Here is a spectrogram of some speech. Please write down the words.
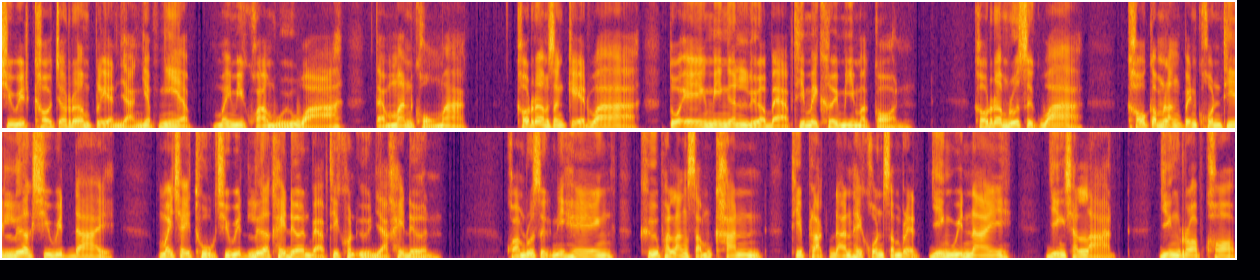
ชีวิตเขาจะเริ่มเปลี่ยนอย่างเงียบๆ ไม่มีความหวือหวา แต่มั่นคงมาก เขาเริ่มสังเกตว่า ตัวเองมีเงินเหลือแบบที่ไม่เคยมีมาก่อน เขาเริ่มรู้สึกว่า เขากำลังเป็นคนที่เลือกชีวิตได้ ไม่ใช่ถูกชีวิตเลือกให้เดินแบบที่คนอื่นอยากให้เดิน ความรู้สึกนี้เองคือพลังสำคัญที่ผลักดันให้คนสำเร็จยิ่งวินัย ยิ่งฉลาด ยิ่งรอบคอบ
